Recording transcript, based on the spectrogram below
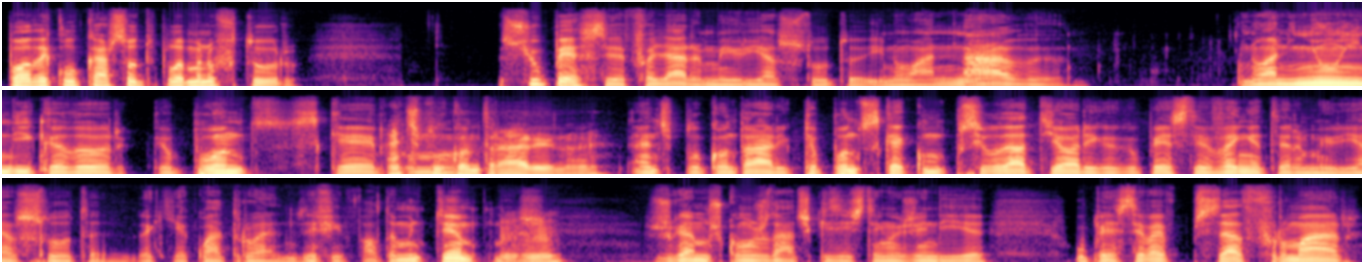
Pode colocar-se outro problema no futuro. Se o PSD falhar a maioria absoluta, e não há nada não há nenhum indicador que aponte sequer. Antes como, pelo contrário, não é? Antes pelo contrário, que aponte sequer como possibilidade teórica que o PSD venha a ter a maioria absoluta daqui a quatro anos. Enfim, falta muito tempo, mas uhum. jogamos com os dados que existem hoje em dia. O PSD vai precisar de formar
